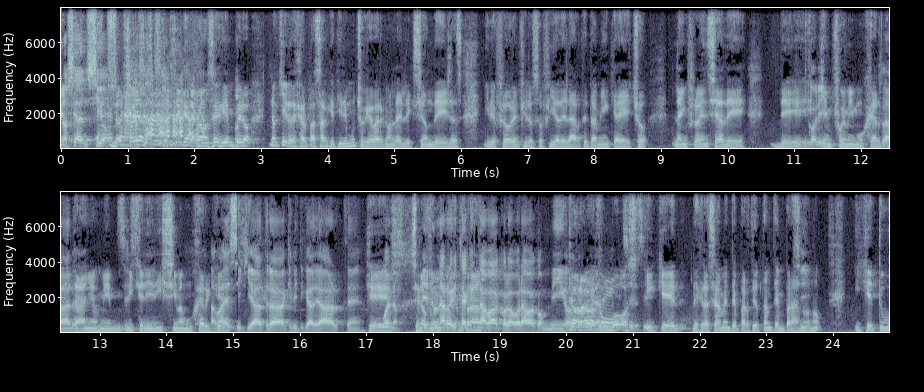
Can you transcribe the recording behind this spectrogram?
no sea ansioso. No soy ansioso, sé que la conoces bien, pero no quiero dejar pasar que tiene mucho que ver con la elección de ellas y de Flor en filosofía del arte también que ha hecho la influencia de, de quien fue mi mujer, Claro. 30 años, mi, Sí, mi sí. queridísima mujer además que, de psiquiatra, crítica de arte. Que bueno, se nos en una revista temprano. que estaba, colaboraba conmigo. también. con Sí. vos Sí, sí. y que desgraciadamente partió tan temprano, Sí. ¿no? Y que tuvo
